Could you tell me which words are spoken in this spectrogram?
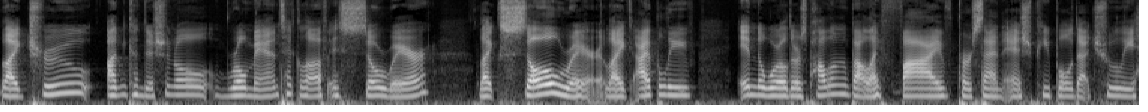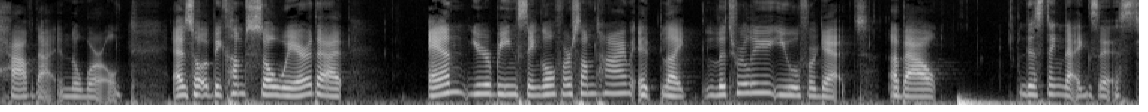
like true unconditional romantic love is so rare like so rare. Like I believe in the world there's probably about like 5% ish people that truly have that in the world. And so it becomes so rare that and you're being single for some time, it like literally you will forget about this thing that exists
